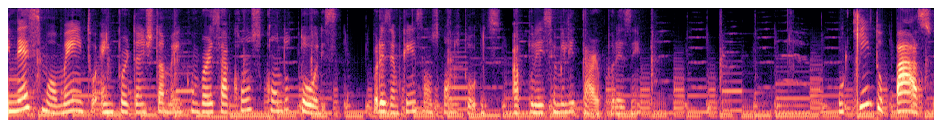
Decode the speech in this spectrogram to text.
e nesse momento é importante também conversar com os condutores. Por exemplo, quem são os condutores? A polícia militar, por exemplo. O quinto passo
